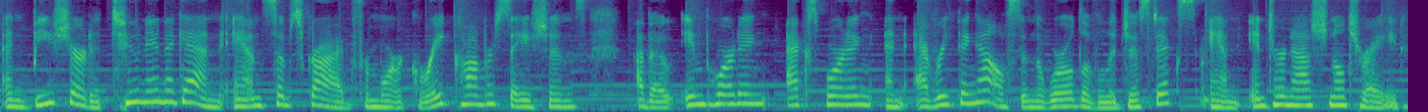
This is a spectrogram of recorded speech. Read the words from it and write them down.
and be sure to tune in again and subscribe for more great conversations about importing, exporting, and everything else in the world of logistics and international trade.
